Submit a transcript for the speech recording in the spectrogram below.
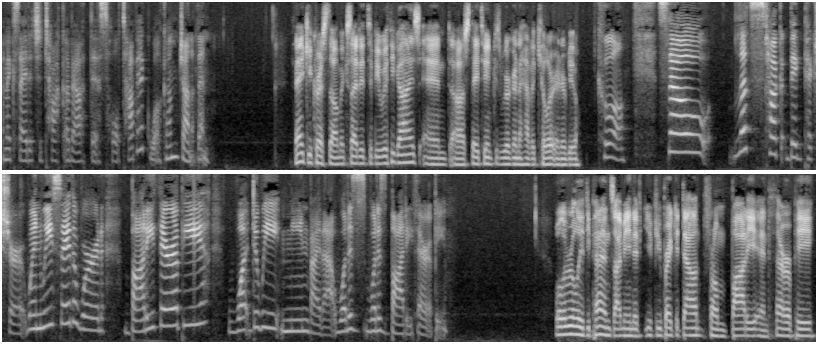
I'm excited to talk about this whole topic. Welcome, Jonathan. Thank you, Krista. I'm excited to be with you guys and uh, stay tuned because we're going to have a killer interview. Cool. So let's talk big picture. When we say the word body therapy, what do we mean by that? What is what is body therapy? Well, it really depends. I mean, if if you break it down from body and therapy,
